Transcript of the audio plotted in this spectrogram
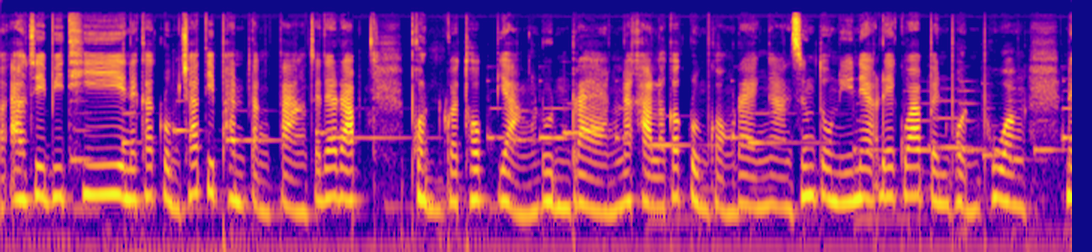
อ LGBT นะคะกลุ่มชาติพันธุ์ต่างๆ จะได้รับผลกระทบอย่างรุนแรงนะคะ แล้วก็กลุ่มของแรงงาน ซึ่งตรงนี้เนี่ยเรียกว่าเป็นผลพวงใน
